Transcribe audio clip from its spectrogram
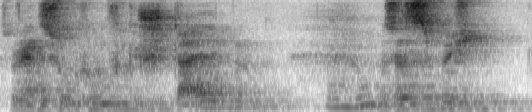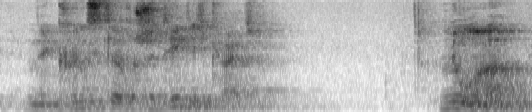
sondern Zukunft gestalten. Mhm. Und das ist für mich eine künstlerische Tätigkeit. Nur,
